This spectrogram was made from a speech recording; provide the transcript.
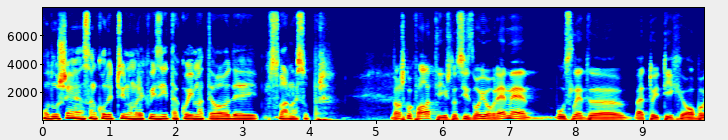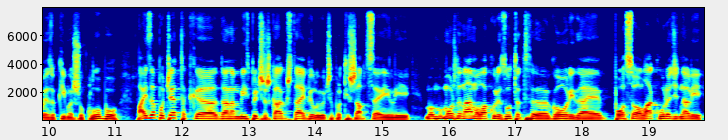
oduševljen sam količinom rekvizita koji imate ovde i stvarno je super. Draško, hvala ti što si izdvojio vreme usled e, eto i tih obaveza koje imaš u klubu. Pa i za početak e, da nam ispričaš kako šta je bilo juče proti Šapca ili možda nam ovako rezultat e, govori da je posao lako urađen, ali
